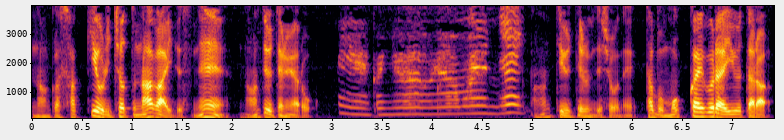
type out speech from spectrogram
なんかさっきよりちょっと長いですね。なんて言ってるんやろ。なんて言ってるんでしょうね。多分もう一回ぐらい言うたら、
